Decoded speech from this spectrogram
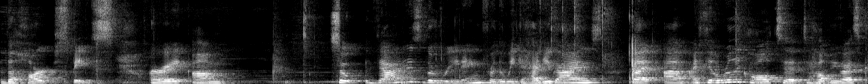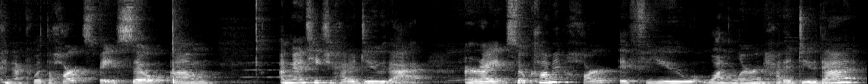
the heart space. All right. Um, so that is the reading for the week ahead, you guys. But um, I feel really called to, to help you guys connect with the heart space. So um, I'm going to teach you how to do that. All right. So comment heart if you want to learn how to do that.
